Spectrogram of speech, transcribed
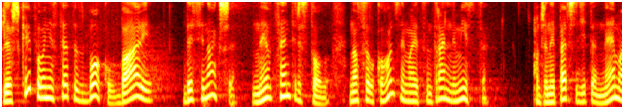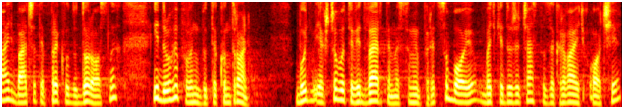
Пляшки повинні стояти збоку, в барі, десь інакше, не в центрі столу. У нас алкоголь займає центральне місце. Отже, найперше діти не мають бачити прикладу дорослих, і друге повинен бути контроль. Будь, якщо бути відвертими самим перед собою, батьки дуже часто закривають очі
